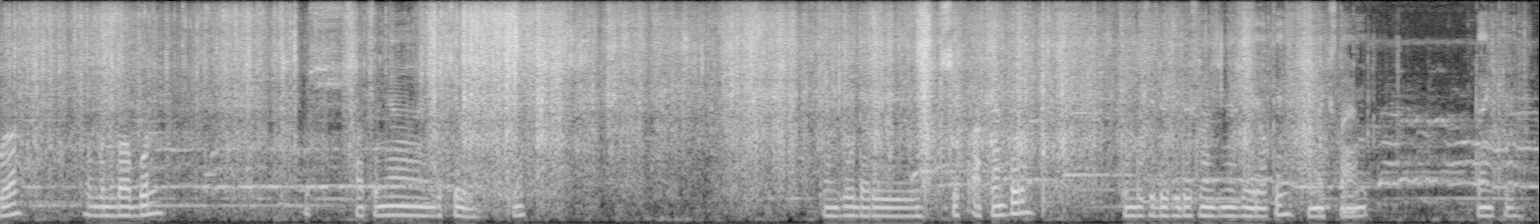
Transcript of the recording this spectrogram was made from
dua babon-babon terus satunya yang kecil sekian dulu dari shift adventure. Tunggu video-video selanjutnya sih oke? Next time. Thank you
